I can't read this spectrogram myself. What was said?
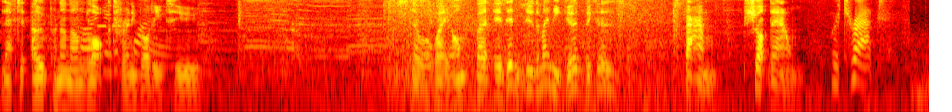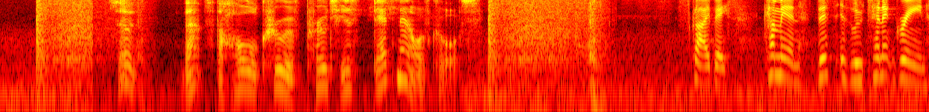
left it open and unlocked for anybody to stow away on, but it didn't do them any good because, bam, shot down. We're trapped. So that's the whole crew of Proteus dead now, of course. Skybase, come in. This is Lieutenant Green.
